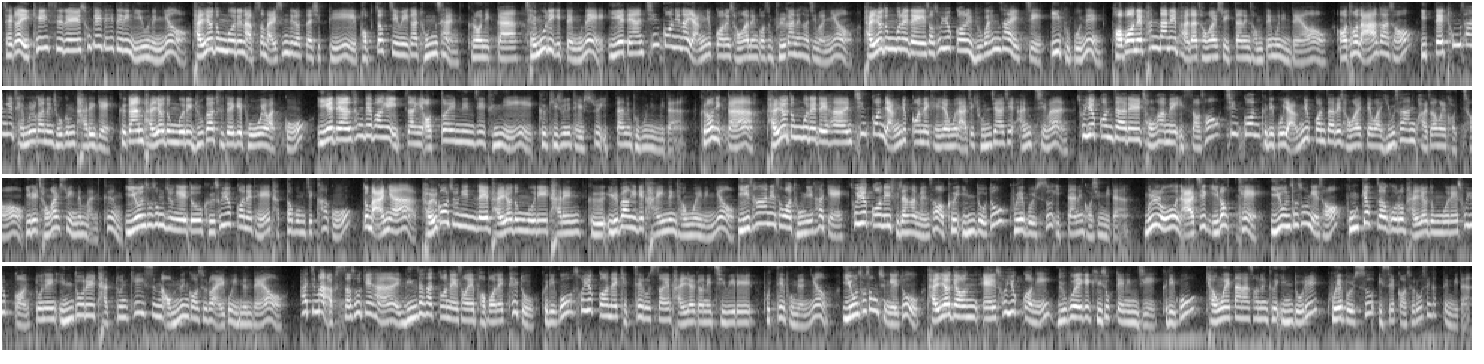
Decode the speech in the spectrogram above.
제가 이 케이스를 소개해드린 이유는요. 반려동물은 앞서 말씀드렸다시피 법적 지위가 동산, 그러니까 재물이기 때문에 이에 대한 친권이나 양육권을 정하는 것은 불가능하지만요. 반려동물에 대해서 소유권을 누가 행사할지 이 부분은 법원의 판단을 받아 정할 수 있다는 점 때문인데요. 어, 더 나아가서 이때 통상의 재물과는 조금 다르게 그간 반려동물이 누가 주되게 보호해왔고 이에 대한 상대방의 입장이 어떠했는지 등이 그 기준이 될 수 있다는 부분입니다. 그러니까 반려동물에 대한 친권 양육권의 개념은 아직 존재하지 않지만 소유권자를 정함에 있어서 친권 그리고 양육권자를 정할 때와 유사한 과정을 거쳐 이를 정할 수 있는 만큼 이혼 소송 중에도 그 소유권에 대해 다퉈봄직하고 또 만약 별거 중인데 반려동물이 다른 그 일방에게 가 있는 경우에는요 이 사안에서와 동일하게 소유권을 주장하면서 그 인도도 구해볼 수 있다는 것입니다. 물론 아직 이렇게 이혼 소송에서 본격적으로 반려동물의 소유 권 또는 인도를 다툰 케이스는 없는 것으로 알고 있는데요. 하지만 앞서 소개한 민사 사건에서의 법원의 태도 그리고 소유권의 객체로서의 반려견의 지위를 보태 보면요. 이혼 소송 중에도 반려견의 소유권이 누구에게 귀속되는지 그리고 경우에 따라서는 그 인도를 구해볼 수 있을 것으로 생각됩니다.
